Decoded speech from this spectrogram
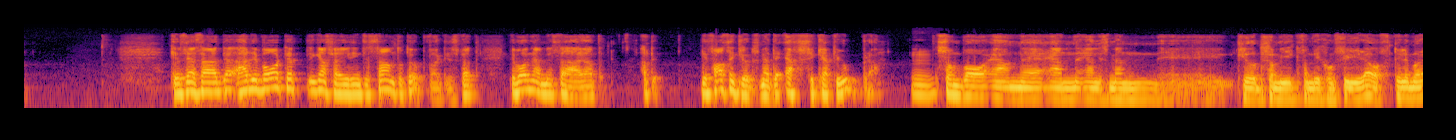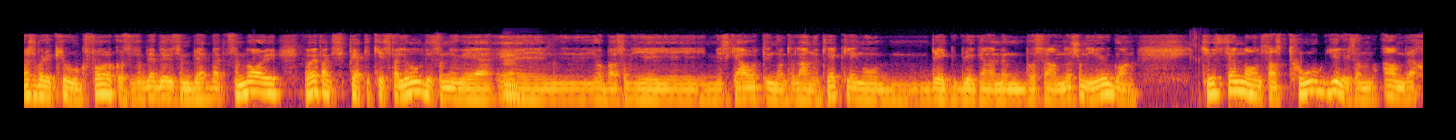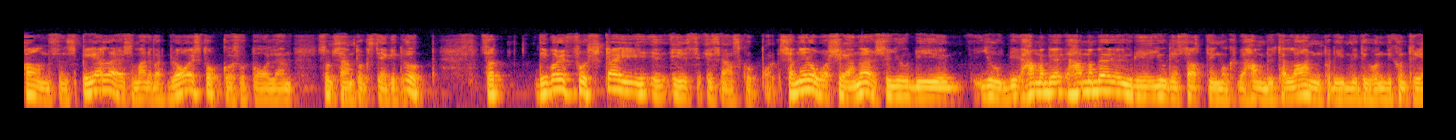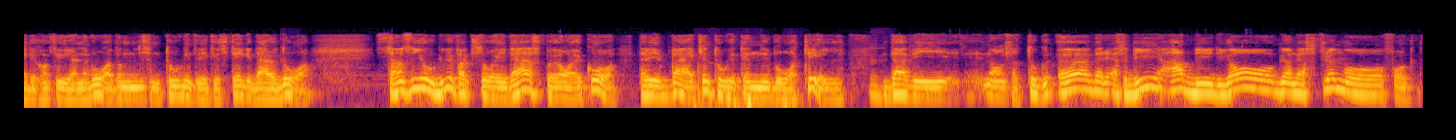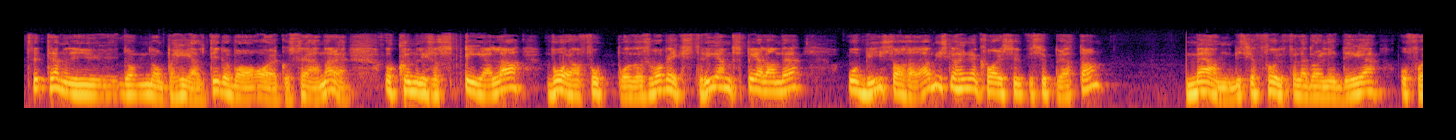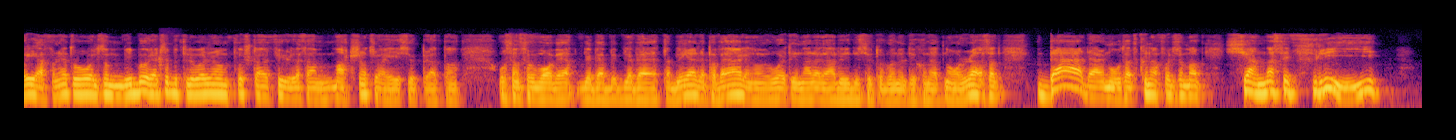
kan jag säga så här, det hade varit ett, ganska intressant att ta upp faktiskt. För att det var nämligen så här att, att det fanns en klubb som hette FC Café Opera. Mm. Som var en, en, en, liksom en eh, klubb som gick från division 4 och till en början så var det krogfolk och så, så blev det liksom, sen var det, det var ju faktiskt Peter Kisvalodi som nu är, mm. jobbar som, i, i, med scouting och talangutveckling och brygg, bryggarna med Bosse Andersson i Djurgården. Kissen någonstans tog ju liksom andra chansen-spelare som hade varit bra i Stockholmsfotbollen som sen tog steget upp. Så att det var det första i, i, i svensk fotboll. Sen några år senare så gjorde, ju, gjorde Hammarby, Hammarby gjorde, gjorde en satsning mot Hammarby Talang på division 3, division 4 nivå. De liksom tog inte riktigt steget där och då. Sen så gjorde vi faktiskt så i Väsby och AIK där vi verkligen tog det en nivå till. Mm. Där vi någonstans tog över, alltså vi hade ju, jag och Björn Westström och folk tränade ju de, de på heltid och var AIKs tränare. Och kunde liksom spela våran fotboll och så var vi extremt spelande. Och vi sa så här, ja, vi ska hänga kvar i, i Superettan. Men vi ska fullfölja vår idé och få erfarenhet. Och liksom, vi började så vi förlorade de första fyra eller fem matcherna tror jag i Superettan. Och sen så var vi, blev, vi, blev vi etablerade på vägen och året innan det hade vi dessutom vunnit division 1 norra. Så att där däremot, att kunna få liksom att känna sig fri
